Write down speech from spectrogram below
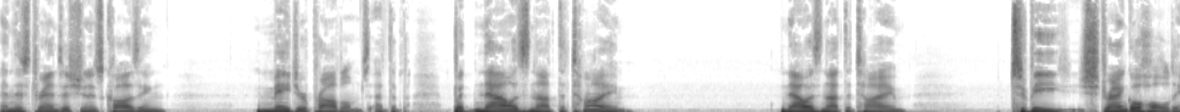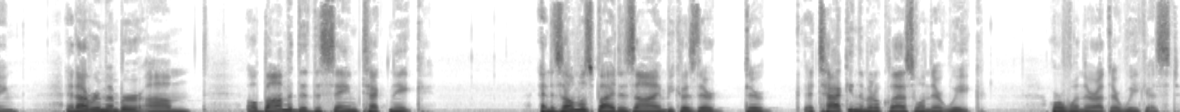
And this transition is causing major problems at the but now is not the time. Now is not the time to be strangleholding. And i remember um, obama did the same technique. And it's almost by design because they're they're attacking the middle class when they're weak or when they're at their weakest.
